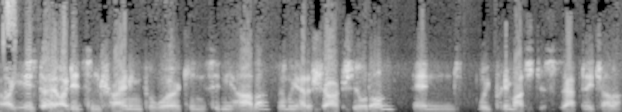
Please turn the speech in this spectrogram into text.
sharks. I used to, I did some training for work in Sydney Harbour, and we had a shark shield on, and we pretty much just zapped each other.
